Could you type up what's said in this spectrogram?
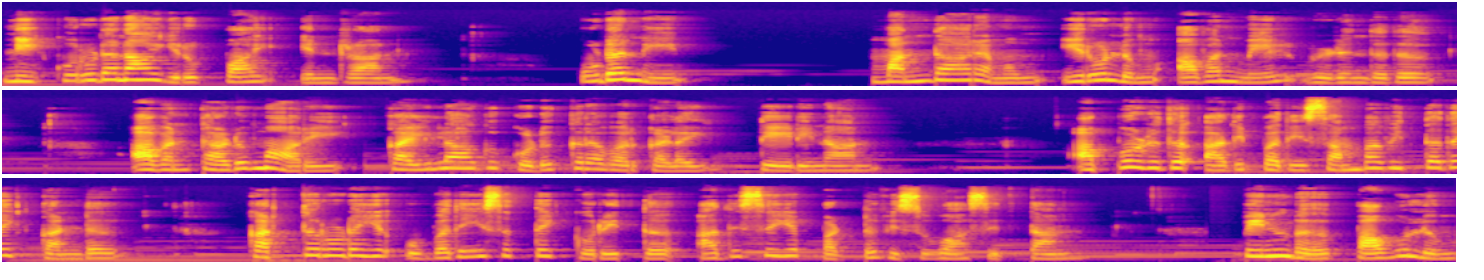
நீ குருடனாயிருப்பாய் என்றான். உடனே மந்தாரமும் இருளும் அவன் மேல் விழுந்தது. அவன் தடுமாறி கைலாகு கொடுக்கிறவர்களை தேடினான். அப்பொழுது அதிபதி சம்பவித்ததைக் கண்டு கர்த்தருடைய உபதேசத்தை குறித்து அதிசயப்பட்டு விசுவாசித்தான். பின்பு பவுலும்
